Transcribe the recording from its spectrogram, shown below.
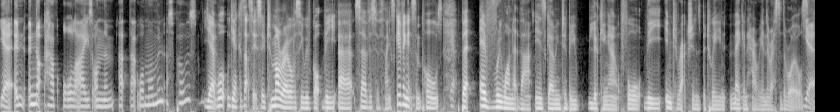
yeah, and and not have all eyes on them at that one moment, I suppose. Yeah, well, yeah, because that's it. So tomorrow, obviously, we've got the uh, service of Thanksgiving at St Paul's, Yeah. but everyone at that is going to be looking out for the interactions between Meghan, Harry, and the rest of the royals. Yeah,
